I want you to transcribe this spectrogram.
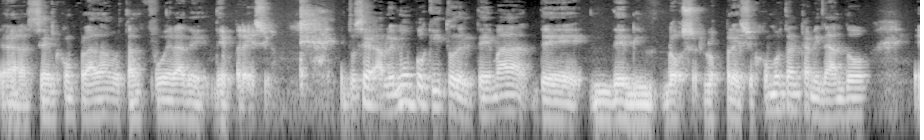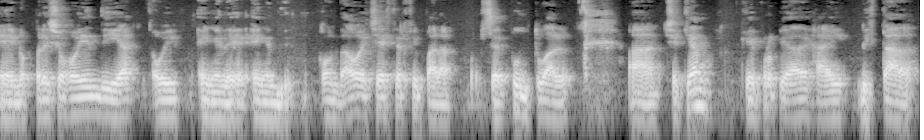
eh, ser compradas o están fuera de, precio. Entonces, hablemos un poquito del tema de, los, precios, cómo están caminando eh, los precios hoy en día, hoy en el, condado de Chesterfield, para ser puntual, uh, chequeamos qué propiedades hay listadas.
